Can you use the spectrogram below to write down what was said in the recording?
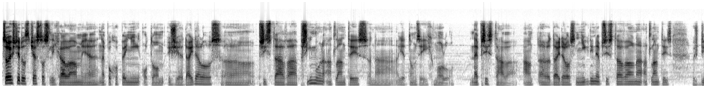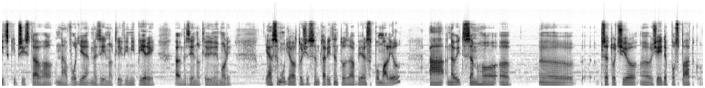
co ještě dost často slychávám, je nepochopení o tom, že Daedalus uh, přistává přímo na Atlantis na jednom z jejich molů. Nepřistává. A uh, Daedalus nikdy nepřistával na Atlantis, vždycky přistával na vodě mezi jednotlivými píry, uh, mezi jednotlivými moly. Já jsem udělal to, že jsem tady tento záběr zpomalil a navíc jsem ho přetočil, eh, že jde pospátku,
